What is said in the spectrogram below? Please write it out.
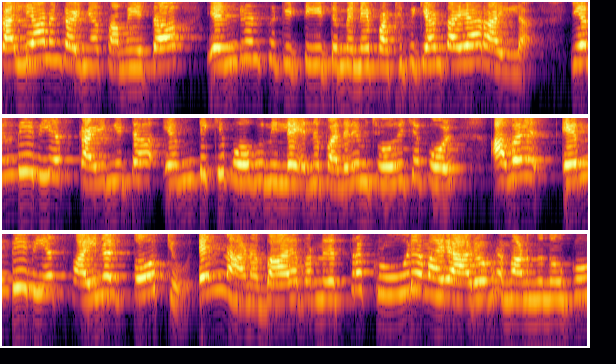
കല്യാണം കഴിഞ്ഞ സമയത്ത് എൻട്രൻസ് കിട്ടിയിട്ടും എന്നെ പഠിപ്പിക്കാൻ തയ്യാറായില്ല. എം ബി ബി എസ് കഴിഞ്ഞിട്ട് എം ഡിക്ക് പോകുന്നില്ല എന്ന് പലരും ചോദിച്ചപ്പോൾ അവൾ M B B S final തോറ്റു എന്നാണ് ബാല പറഞ്ഞത്. എത്ര ക്രൂരമായ ആരോപണമാണെന്ന് നോക്കൂ.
